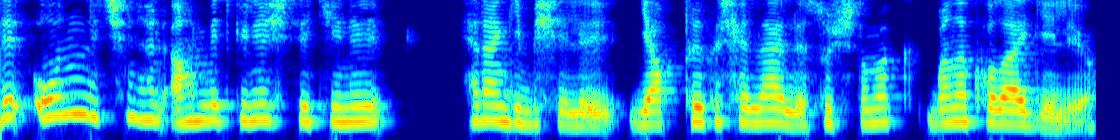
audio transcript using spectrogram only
Ve onun için hani Ahmet Güneştekin'i herhangi bir şeyle yaptığı şeylerle suçlamak bana kolay geliyor.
